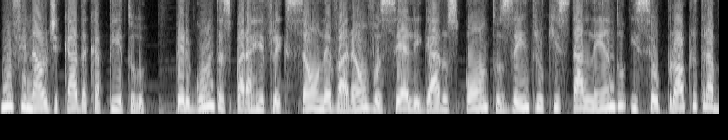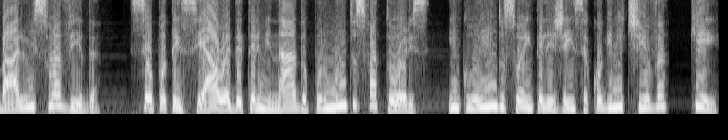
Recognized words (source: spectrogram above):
No final de cada capítulo, Perguntas para reflexão levarão você a ligar os pontos entre o que está lendo e seu próprio trabalho e sua vida. Seu potencial é determinado por muitos fatores, incluindo sua inteligência cognitiva, que,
